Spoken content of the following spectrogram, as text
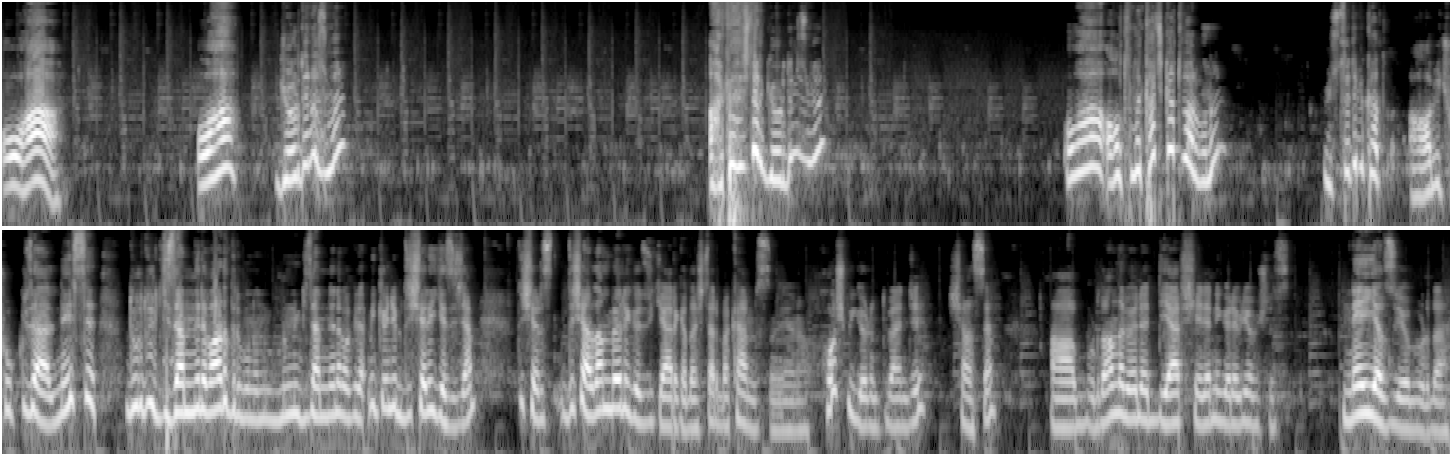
Oha! Oha! Gördünüz mü? Arkadaşlar gördünüz mü? Oha altında kaç kat var bunun? Üstte de bir kat. Abi çok güzel. Neyse dur dur gizemleri vardır bunun. Bunun gizemlerine bakacağım. İlk önce bir dışarıyı gezeceğim. Dışarı, dışarıdan böyle gözüküyor arkadaşlar. Bakar mısınız yani? Hoş bir görüntü bence şahsen. Aa buradan da böyle diğer şeylerini görebiliyormuşuz. Ne yazıyor burada?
